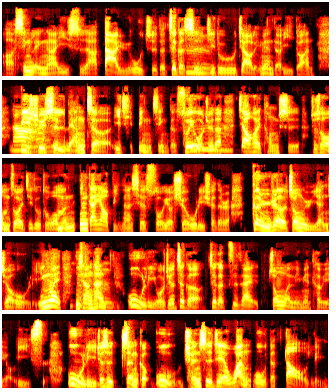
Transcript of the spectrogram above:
啊心灵啊意识啊大于物质的，这个是基督教里面的异端，必须是两者一起并进的。所以我觉得教会同时就说，我们作为基督徒，我们应该要比那些所有学物理学的人更热衷于研究物理，因为你想想看，物理，我觉得这个这个字在中文里面特别有意思，物理就是整个物，全世界万物的道理。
